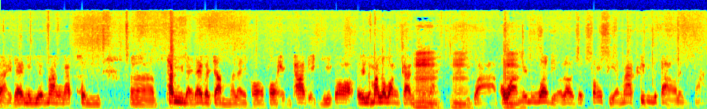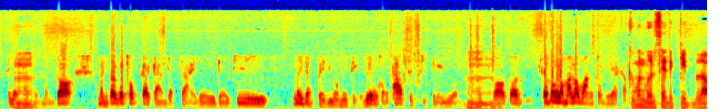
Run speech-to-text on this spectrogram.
จ่ายได้ไม่เยอะมากนะคนเอ่อถ้ามีรายได้ประจำอะไร พอพอเห็นภาพอย่างนี้ก็เอ้ยระมัดระวังการใช้จ่ายอืมดีกว่า เพราะว่าอืมไม่รู้ว่าเดี๋ยวเราจะต้องเสียมากขึ้นหรือเปล่าอะไรต่างๆใช่ไหมครับอืมผมมันก็มันก็กระทบกับการจับจ่ายโดยโดยที่ ไม่จำเป็นรวมไปถึงเรื่องของภาพเศรษฐกิจโดยรวมอืมก็ก็ก็ต้องระมัดระวังตรงนี้ครับคือมันเหมือนเศรษฐกิจเรา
